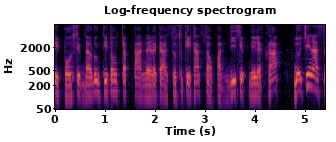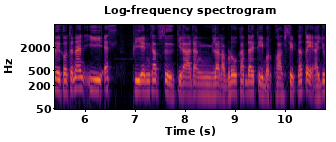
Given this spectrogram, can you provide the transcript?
ติดโผ10 ดาวรุ่งที่ต้องจับตาในรายการซูซูกิครับ 2020 นี้แหละครับ โดยที่นาสื่อของทางด้าน ES PN ครับสื่อกีฬาดังระดับโลกครับได้ตีบทความ 10 นักเตะอายุ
